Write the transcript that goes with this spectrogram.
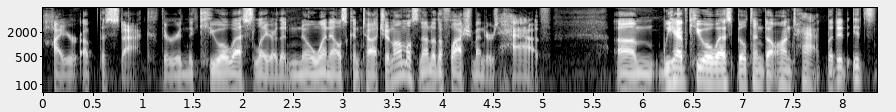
higher up the stack. They're in the QoS layer that no one else can touch, and almost none of the flash vendors have. Um, we have QoS built into ONTAP, but it, it's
